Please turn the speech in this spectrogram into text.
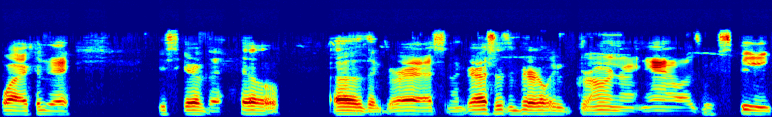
Why? Because they you scared of the hell of the grass, and the grass is barely growing right now as we speak.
